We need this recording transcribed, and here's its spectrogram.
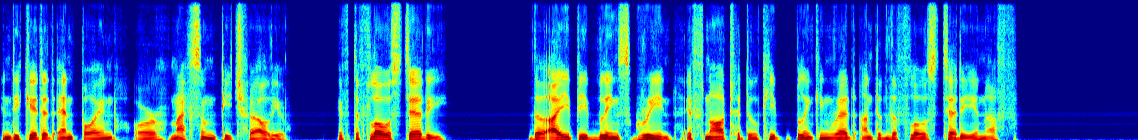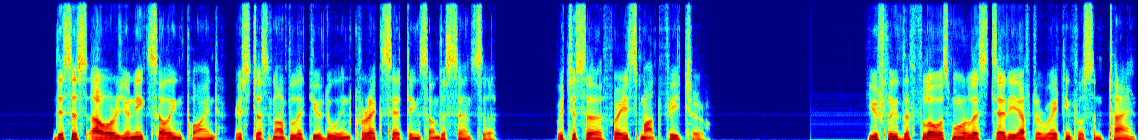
indicated endpoint or maximum teach value. If the flow is steady, the IEP blinks green. If not, it will keep blinking red until the flow is steady enough. This is our unique selling point, which does not let you do incorrect settings on the sensor, which is a very smart feature. Usually the flow is more or less steady after waiting for some time.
